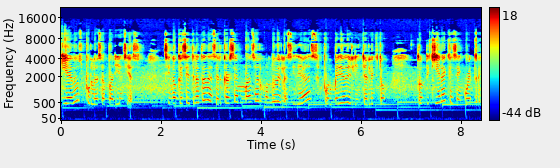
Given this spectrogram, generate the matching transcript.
guiados por las apariencias, sino que se trata de acercarse más al mundo de las ideas por medio del intelecto, donde quiera que se encuentre.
